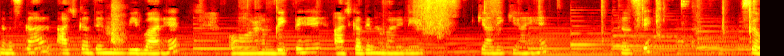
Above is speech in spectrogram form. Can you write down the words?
नमस्कार आज का दिन वीरवार है और हम देखते हैं आज का दिन हमारे लिए क्या लेके आए हैं थर्सडे सो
